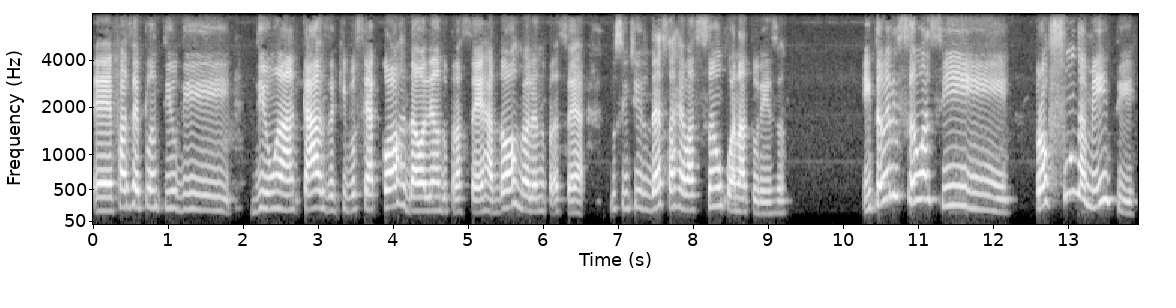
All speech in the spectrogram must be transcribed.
é, fazer plantio de, de uma casa que você acorda olhando para a serra, dorme olhando para a serra, no sentido dessa relação com a natureza. Então eles são assim profundamente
